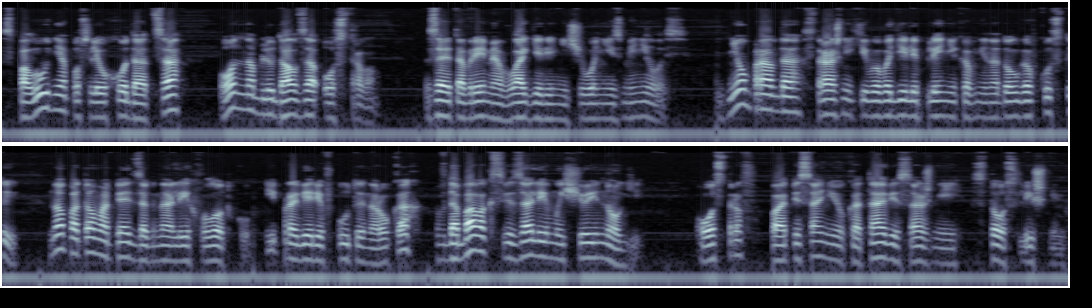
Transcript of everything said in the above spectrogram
С полудня после ухода отца он наблюдал за островом. За это время в лагере ничего не изменилось. Днем, правда, стражники выводили пленников ненадолго в кусты, но потом опять загнали их в лодку и, проверив путы на руках, вдобавок связали им еще и ноги. Остров, по описанию Катави сажней 100 с лишним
